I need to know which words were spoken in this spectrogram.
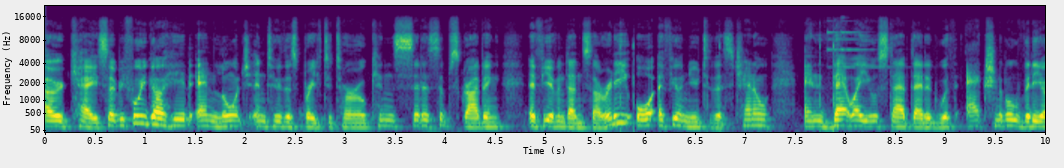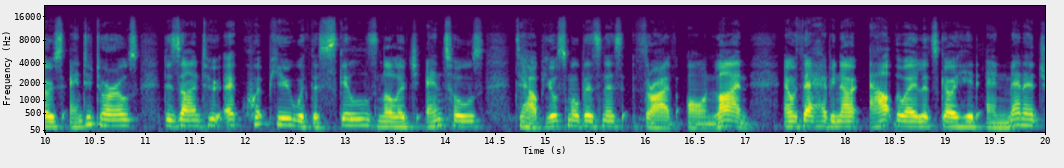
Okay, so before you go ahead and launch into this brief tutorial, consider subscribing if you haven't done so already or if you're new to this channel, and that way you'll stay updated with actionable videos and tutorials designed to equip you with the skills, knowledge, and tools to help your small business thrive online. And with that happy note out the way, let's go ahead and manage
